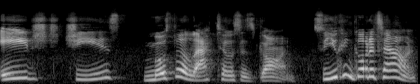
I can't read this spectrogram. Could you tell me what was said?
aged cheese, most of the lactose is gone. So you can go to town.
